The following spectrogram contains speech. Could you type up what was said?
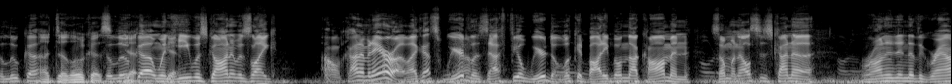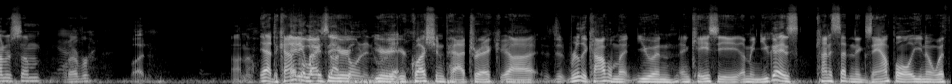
DeLuca? Uh, DeLucas. DeLuca, Yeah, when yeah. he was gone, it was like, oh, kind of an era. Like, that's weird. Does that feel weird to look at bodybuilding.com and someone else is kind of Totally. running into the ground or some, Yeah. whatever? But I don't know. Yeah, to kind of Anyway, go back to your, going your, your question, Patrick, uh, to really compliment you and, and Casey. I mean, you guys kind of set an example, you know, with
